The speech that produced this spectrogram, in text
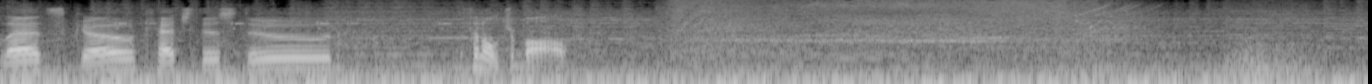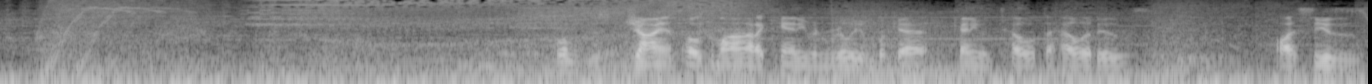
Let's go catch this dude with an Ultra Ball. With this giant Pokemon that I can't even really look at. Can't even tell what the hell it is. All I see is his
